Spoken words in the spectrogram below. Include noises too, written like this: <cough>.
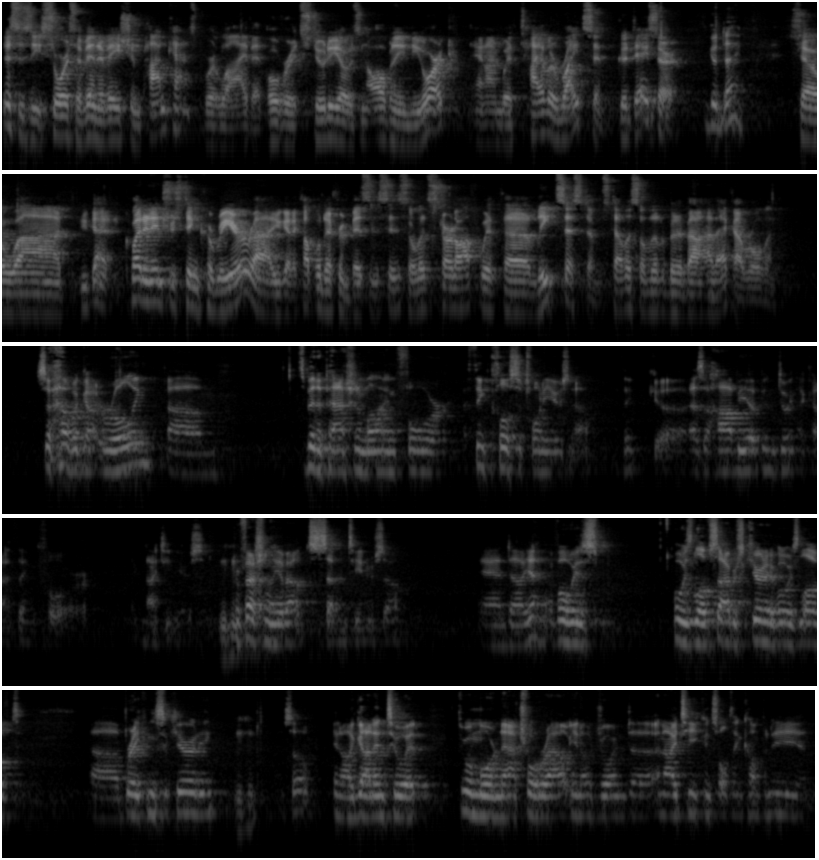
This is the Source of Innovation podcast. We're live at Over It Studios in Albany, New York, and I'm with Tyler Wrightson. Good day, sir. Good day. So uh, you got quite an interesting career. Uh, you got a couple different businesses. So let's start off with uh, Leet Systems. Tell us a little bit about how that got rolling. So how it got rolling? Um, it's been a passion of mine for I think close to 20 years now. I think uh, as a hobby, I've been doing that kind of thing for like 19 years. Mhm. Professionally, about 17 or so. And uh, yeah, I've always always loved cybersecurity. I've always loved uh, breaking security. Mhm. So you know, I got into it through a more natural route. You know, joined uh, an IT consulting company and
